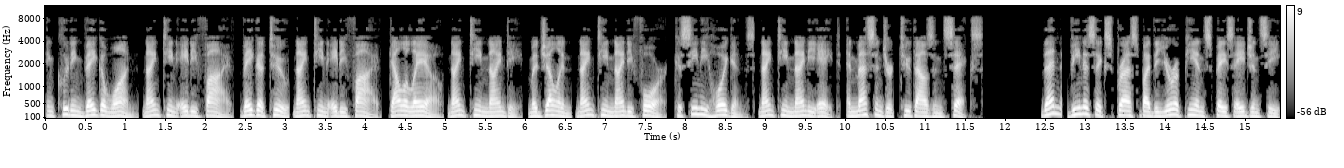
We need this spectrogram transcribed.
including Vega 1 (1985), Vega 2 (1985), Galileo (1990), Magellan (1994), Cassini-Huygens 1998, and Messenger 2006. Then, Venus Express by the European Space Agency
